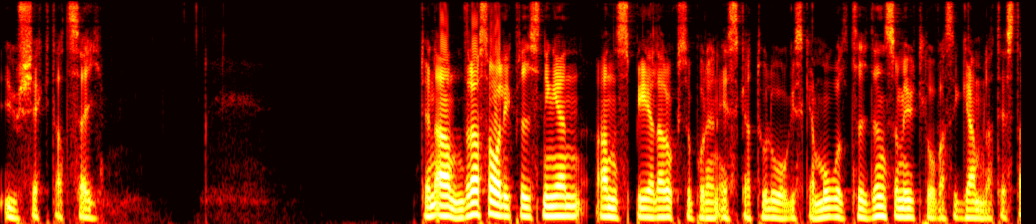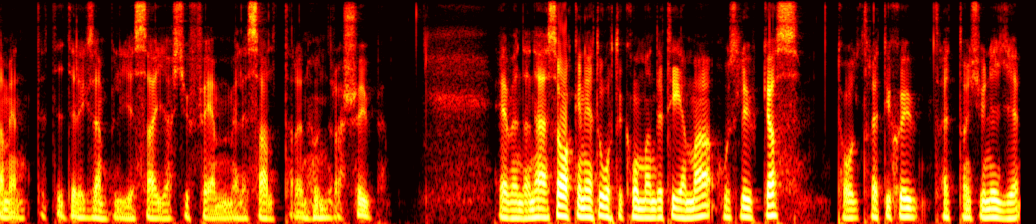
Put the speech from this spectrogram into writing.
ursäktat sig. Den andra saligprisningen anspelar också på den eskatologiska måltiden som utlovas i Gamla Testamentet i till exempel Jesaja 25 eller Saltaren 107. Även den här saken är ett återkommande tema hos Lukas 12.37, 13.29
